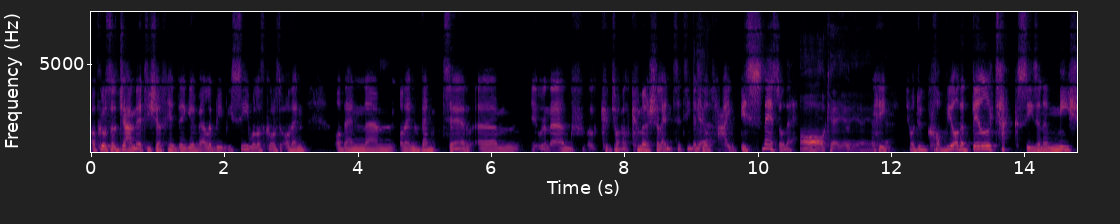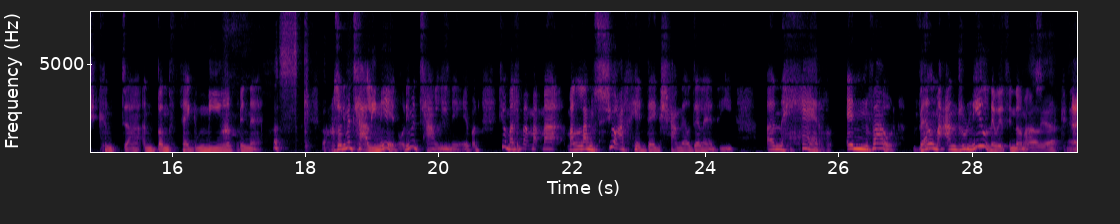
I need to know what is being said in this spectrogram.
Wrth gwrs, oedd Janet eisiau rhedeg e fel y BBC. Wel, wrth gwrs, oedd e'n oedd e'n um, oedd e'n fenter um, um, fel commercial entity, felly yeah. oedd rhai busnes oedd e. O, oh, oce, okay, ie, yeah, ie. Yeah, yeah, yeah. Dwi'n cofio oedd y bil taxis yn y mis cynta yn 15,000 o bunnau. Os o'n i'n mynd talu neb, o'n i'n mynd talu neb, ond mae ma, ma, ma, ma lawnsio ar rhedeg sianel deledu yn her enfawr fel mae Andrew Neil newydd ffindo mas. Wel, ie. Gyda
